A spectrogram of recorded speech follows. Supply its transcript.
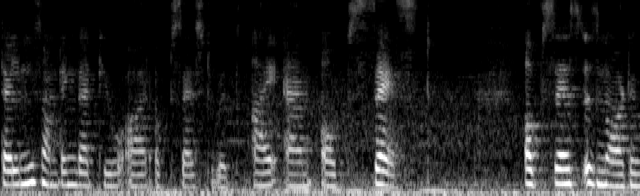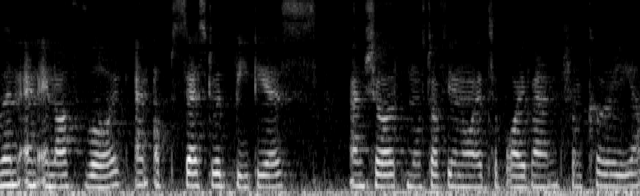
tell me something that you are obsessed with. I am obsessed. Obsessed is not even an enough word. I'm obsessed with BTS. I'm sure most of you know it's a boy band from Korea,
